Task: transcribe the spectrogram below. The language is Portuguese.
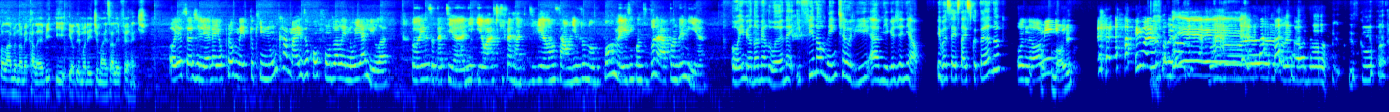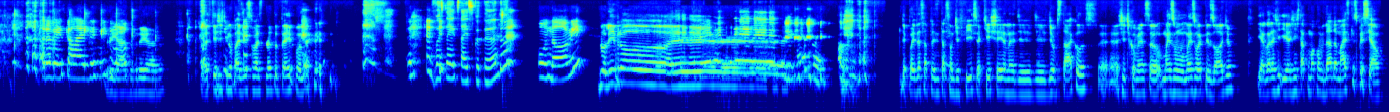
Olá, meu nome é Caleb e eu demorei demais a ler Ferrante. Oi, eu sou a Juliana e eu prometo que nunca mais eu confundo a Lenu e a Lila. Oi, eu sou Tatiane e eu acho que Ferrante devia lançar um livro novo por mês enquanto durar a pandemia. Oi, meu nome é Luana e finalmente eu li A Amiga Genial. E você está escutando? O nome. O nome? Ai, mano. Eu falei errado! Falei errado! Desculpa. Parabéns, Caleb. Muito Obrigado, bom. obrigado. Parece que a gente não faz isso faz tanto tempo, né? Você está escutando? O nome. Do livro. Depois dessa apresentação difícil aqui, cheia né, de, de, de obstáculos, é, a gente começa mais um, mais um episódio. E agora a gente, e a gente tá com uma convidada mais que especial.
